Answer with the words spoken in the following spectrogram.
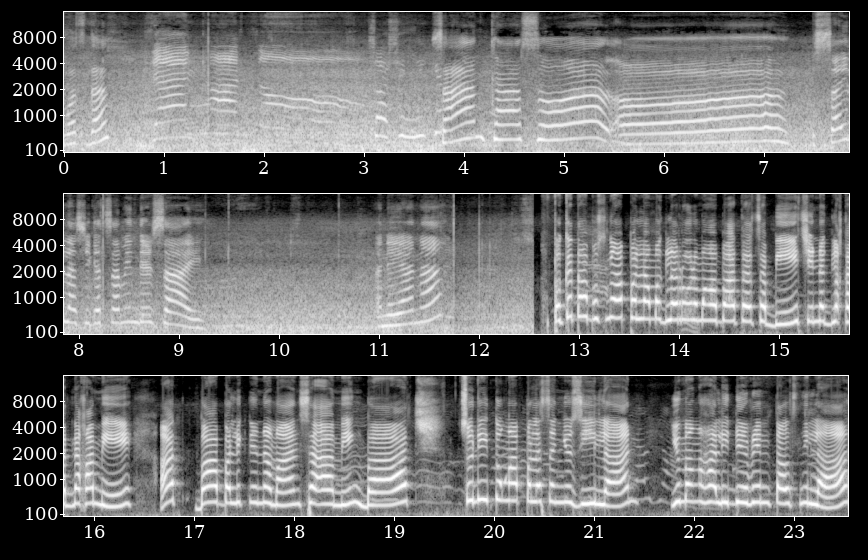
What's that? Sandcastle. Sandcastle! Oh! Silas, you got some in there, Sai. Ano yan, ha? Pagkatapos nga pala maglaro ng mga bata sa beach, eh, naglakad na kami at babalik na naman sa aming batch. So dito nga pala sa New Zealand, yung mga holiday rentals nila,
